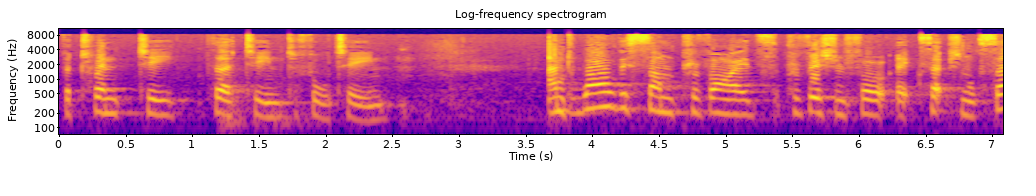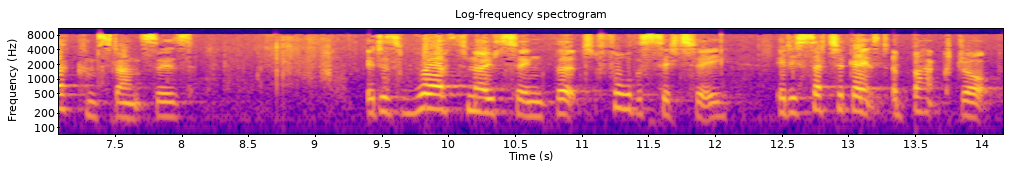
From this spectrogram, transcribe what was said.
for 2013 to 14. And while this sum provides provision for exceptional circumstances, it is worth noting that for the city, it is set against a backdrop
